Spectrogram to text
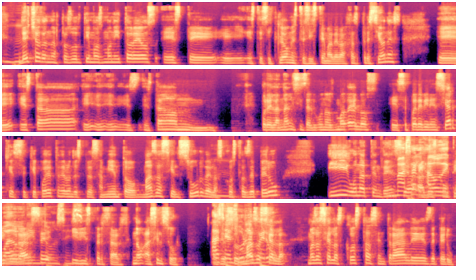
De hecho, de nuestros últimos monitoreos, este, eh, este ciclón, este sistema de bajas presiones, eh, está, está mm, por el análisis de algunos modelos, se puede evidenciar que, se, que puede tener un desplazamiento más hacia el sur de las mm. costas de Perú y una tendencia más alejado a de Ecuador, y dispersarse. No, hacia el sur. Hacia, el sur, más, hacia la, más hacia las costas centrales de Perú.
